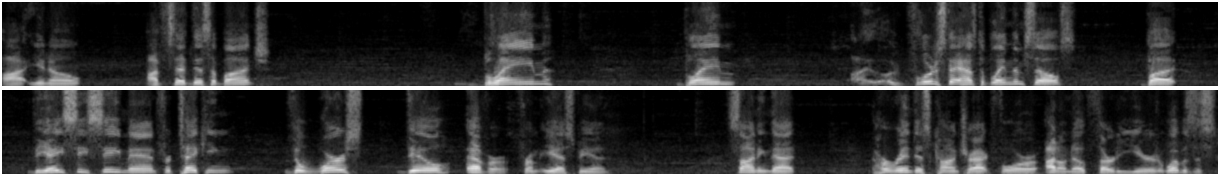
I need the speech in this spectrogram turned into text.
I, you know, I've said this a bunch. Blame, blame. I, Florida State has to blame themselves, but the ACC man for taking the worst deal ever from ESPN, signing that horrendous contract for I don't know thirty years. What was this?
